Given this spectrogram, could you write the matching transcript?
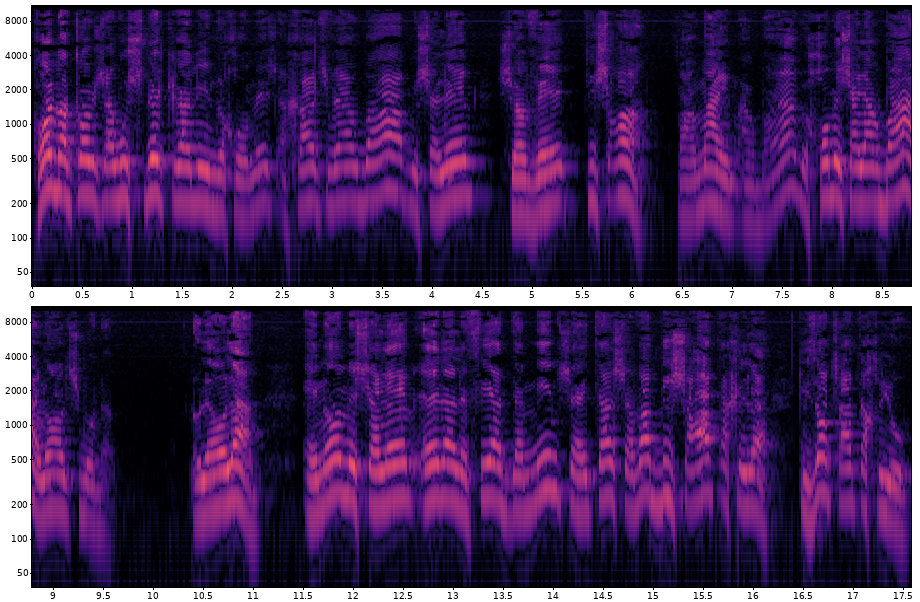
כל מקום שאמרו שני קרנים וחומש, אכל שווה ארבעה, משלם שווה תשעה. פעמיים ארבעה, וחומש על ארבעה, לא על שמונה. ולעולם אינו משלם אלא לפי הדמים שהייתה שווה בשעת אכילה, כי זאת שעת החיוב.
